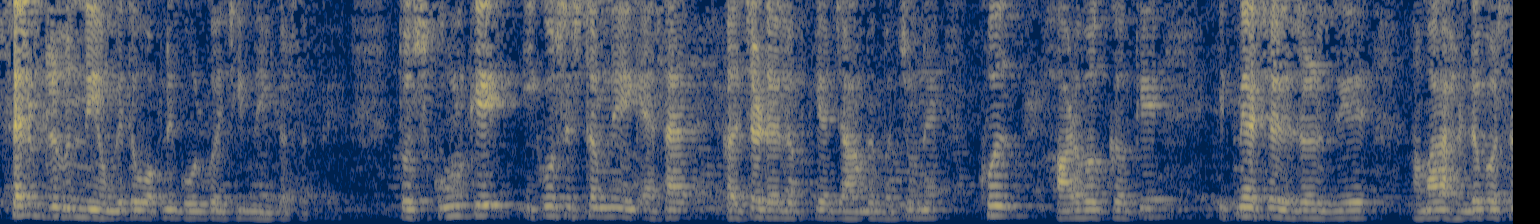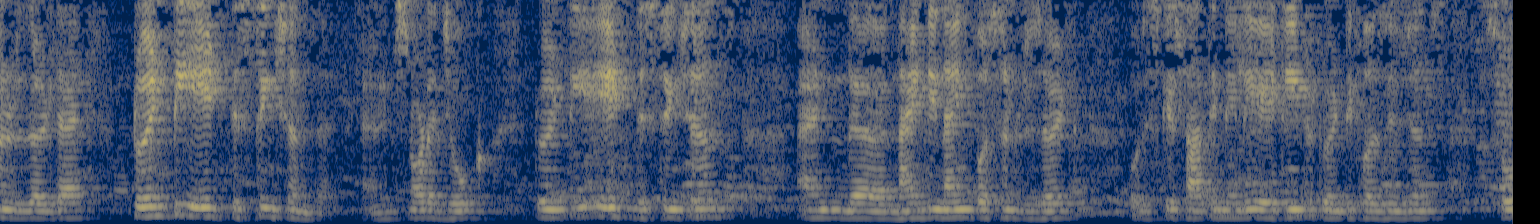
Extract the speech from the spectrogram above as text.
सेल्फ ड्रिवन नहीं होंगे तो वो अपने गोल को अचीव नहीं कर सकते तो स्कूल के इकोसिस्टम ने एक ऐसा कल्चर डेवलप किया जहाँ पे बच्चों ने खुद हार्डवर्क करके इतने अच्छे रिजल्ट्स दिए। हमारा 100 परसेंट रिज़ल्ट है। 28 डिस्टिंक्शन है। And it's not a joke 28 distinctions and uh, 99 percent result और इसके साथ ही nearly 18 to 21 divisions so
